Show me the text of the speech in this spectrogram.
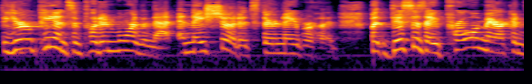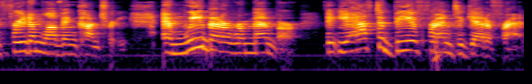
The Europeans have put in more than that, and they should. It's their neighborhood. But this is a pro American, freedom loving country. And we better remember that you have to be a friend to get a friend.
